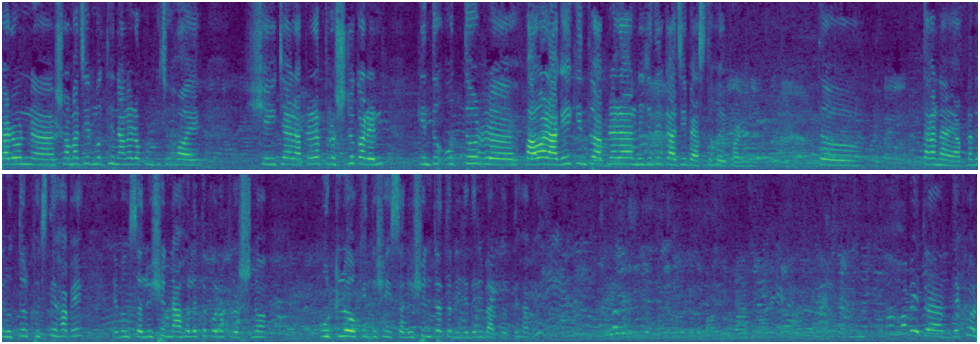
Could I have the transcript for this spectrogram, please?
কারণ সমাজের মধ্যে নানা রকম কিছু হয়, সেইটার আপনারা প্রশ্ন করেন, কিন্তু উত্তর পাওয়ার আগেই কিন্তু আপনারা নিজেদের কাজে ব্যস্ত হয়ে পড়েন। তো তা নয়, আপনাদের উত্তর খুঁজতে হবে। এবং সলিউশন না হলে তো কোনো প্রশ্ন উঠল কিন্তু সেই সলিউশনটা তো নিজেদেরই বার করতে হবে। হ্যাঁ, হবেই তো। দেখুন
